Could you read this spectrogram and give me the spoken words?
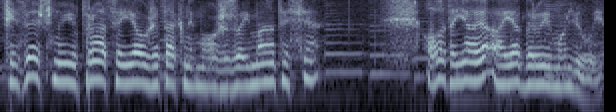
Фізичною працею я вже так не можу займатися. От я, а я беру і малюю.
